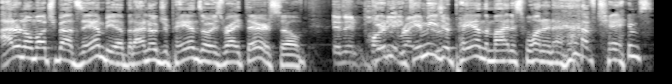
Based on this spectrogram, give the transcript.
I don't know much about Zambia, but I know Japan's always right there. So And then give me, right give me. Japan the minus one and a half, James.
